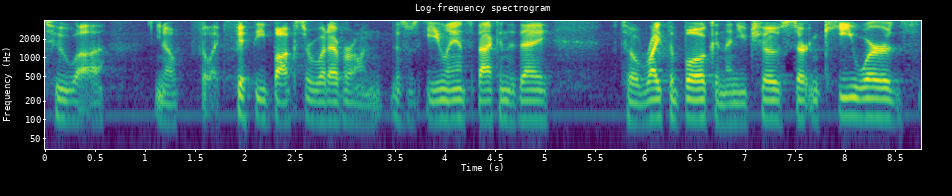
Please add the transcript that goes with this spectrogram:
to, uh, you know, for like 50 bucks or whatever on this was Elance back in the day to write the book. And then you chose certain keywords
